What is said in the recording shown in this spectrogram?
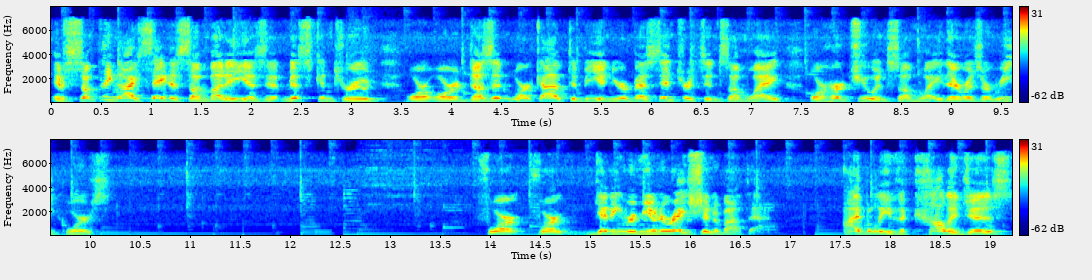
if something I say to somebody is misconstrued or, or doesn't work out to be in your best interest in some way or hurt you in some way, there is a recourse for, for getting remuneration about that. I believe the colleges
